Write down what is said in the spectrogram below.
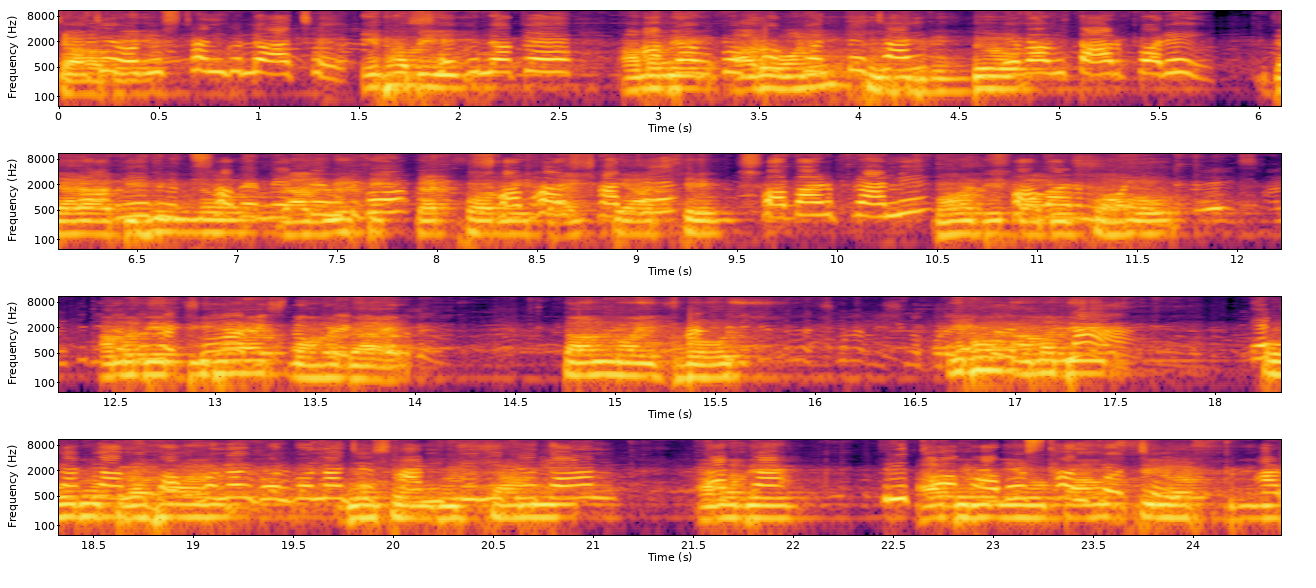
যে যে অনুষ্ঠানগুলো আছে সেগুলোকে আমরা উপভোগ করতে চাই এবং তারপরেই রঙের উৎসবে মেতে উঠব সবার সাথে সবার প্রাণে সবার মনে। আমাদের বিধায়ক মহোদয়। তন্ময় ঘোষ এবং আমাদের না এটাকে আমি পৌরপ্রধান কখনোই বলব না যে গৌতম গোস্বামী, আমাদের পৃথক অবস্থান করছে। আর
